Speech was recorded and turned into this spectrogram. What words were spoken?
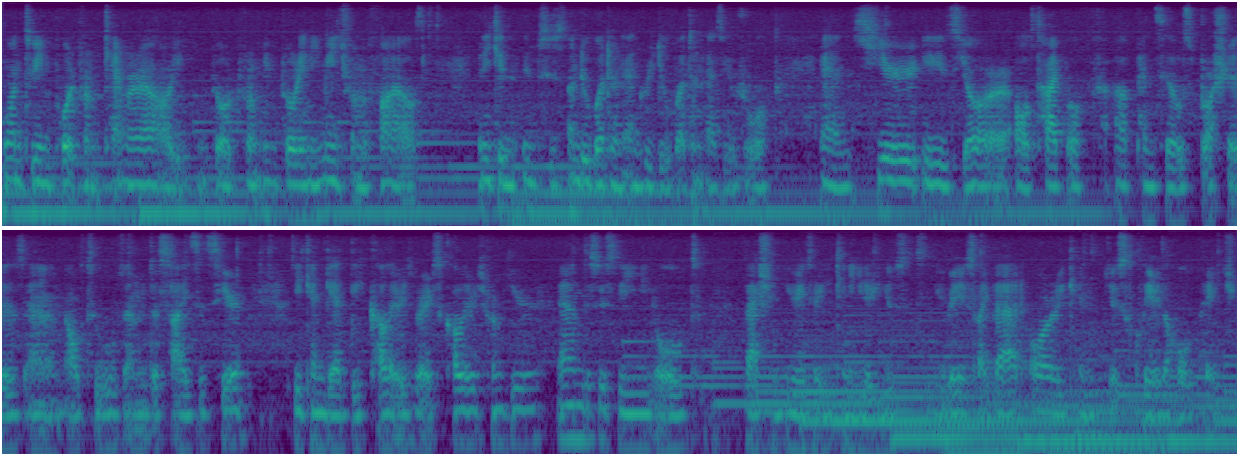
want to import from camera or import from import an image from a files then you can use undo button and redo button as usual. And here is your all type of uh, pencils brushes and all tools and the sizes here. You can get the colors various colors from here. And this is the old fashioned eraser. You can either use erase like that or you can just clear the whole page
